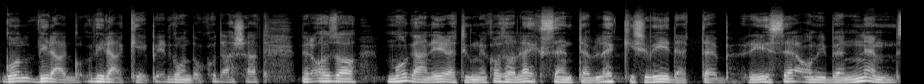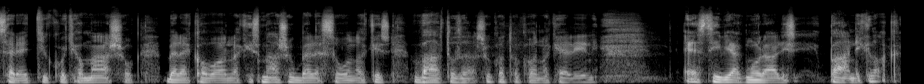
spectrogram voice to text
gond, világ, világképét, gondolkodását, mert az a magánéletünknek az a legszentebb, legkis védettebb része, amiben nem szeretjük, hogyha mások belekavarnak, és mások beleszólnak, és változásokat akarnak elérni. Ezt hívják morális pániknak.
